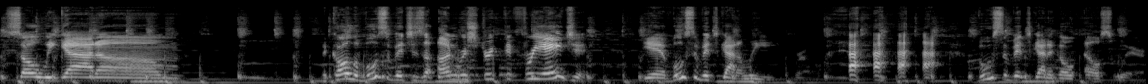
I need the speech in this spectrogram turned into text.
So we got um Nikola Vucevic is an unrestricted free agent. Yeah, Vucevic got to leave, bro. Vucevic got to go elsewhere.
